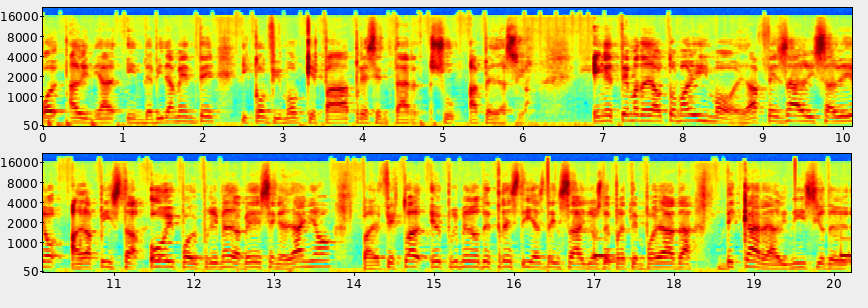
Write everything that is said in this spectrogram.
por alinear indebidamente y confirmó que va a presentar su apelación. En el tema del automovilismo, la Ferrari salió a la pista hoy por primera vez en el año para efectuar el primero de tres días de ensayos de pretemporada de cara al inicio del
